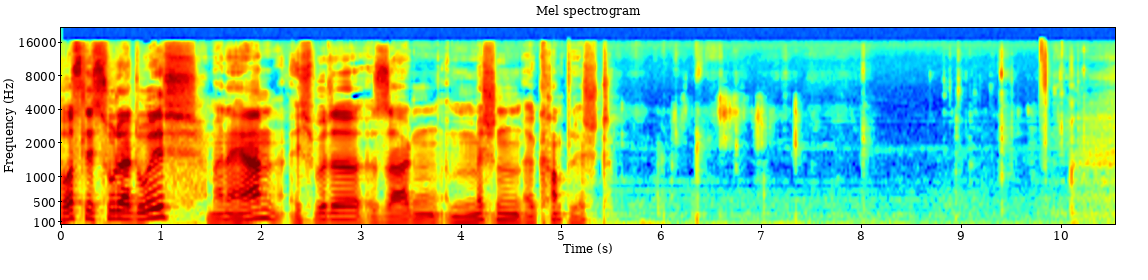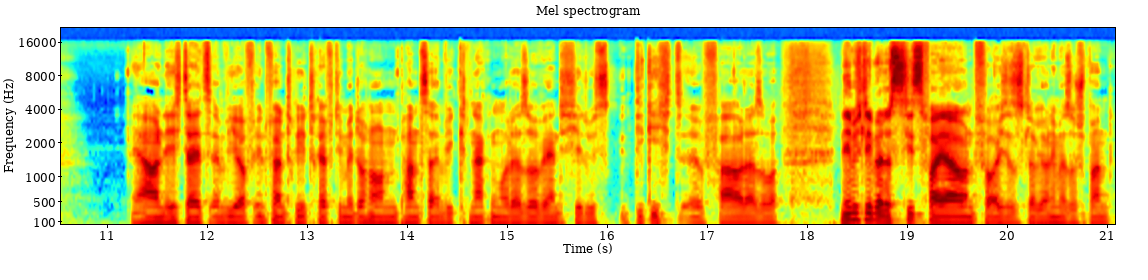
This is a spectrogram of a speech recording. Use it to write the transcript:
Postlich Suda durch. Meine Herren, ich würde sagen Mission accomplished. Ja, und ich da jetzt irgendwie auf Infanterie treffe, die mir doch noch einen Panzer irgendwie knacken oder so, während ich hier durchs Dickicht äh, fahre oder so, nehme ich lieber das Ceasefire und für euch ist es, glaube ich, auch nicht mehr so spannend.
